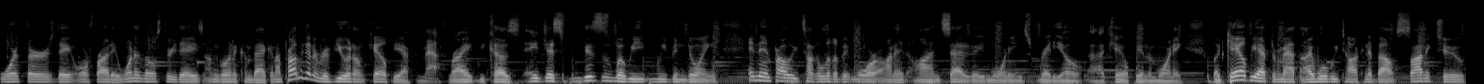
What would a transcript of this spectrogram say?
or Thursday or Friday, one of those three days, I'm going to come back and I'm probably going to review it on KLP Aftermath, right? Because it just this is what we we've been doing, and then probably talk a little bit more on it on Saturday mornings radio, uh, KLP in the morning. But KLP Aftermath, I will be talking about Sonic 2.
